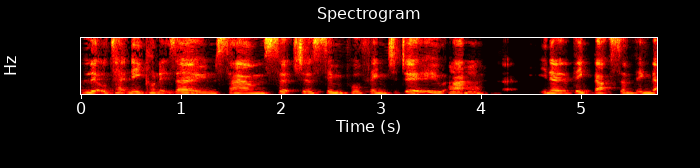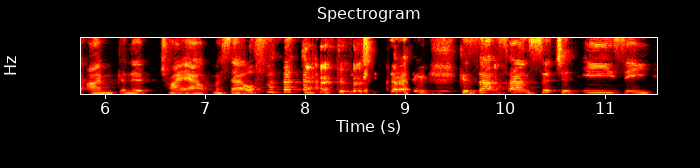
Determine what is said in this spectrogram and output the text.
little technique on its own sounds such a simple thing to do. Mm-hmm. And you know, I think that's something that I'm going to try out myself. Because so, that sounds such an easy,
